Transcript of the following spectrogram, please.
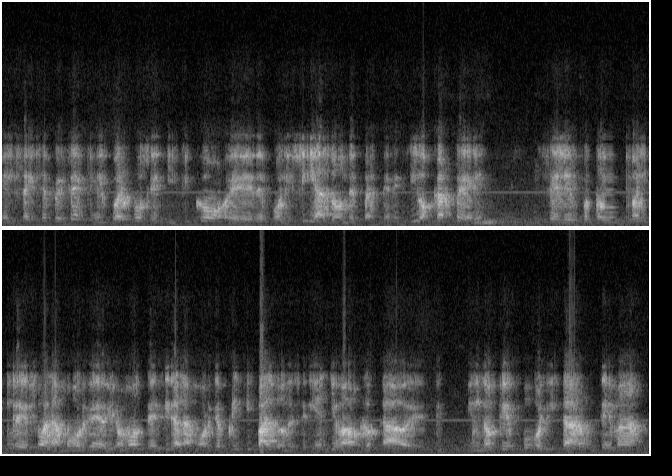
el 6CPC, que es el cuerpo científico eh, de policía donde pertenecía Oscar Pérez, se le prohibió el ingreso a la morgue de Viramonte, es decir, a la morgue principal donde serían llevados los cadáveres, sino que por evitar un tema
